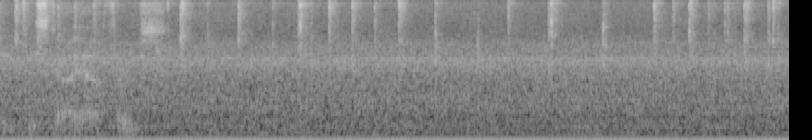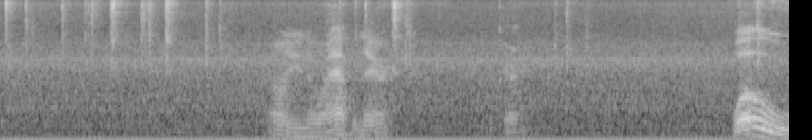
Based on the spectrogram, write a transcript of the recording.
Take this guy out first. I don't even know what happened there. Okay. Whoa!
